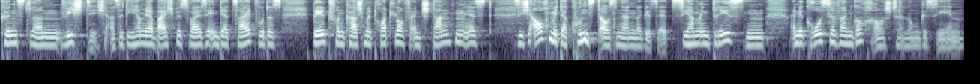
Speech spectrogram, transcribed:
Künstlern wichtig? Also die haben ja beispielsweise in der Zeit, wo das Bild von Karl Schmidt-Rottloff entstanden ist, sich auch mit der Kunst auseinandergesetzt. Sie haben in Dresden eine große Van Gogh-Ausstellung gesehen gesehen.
